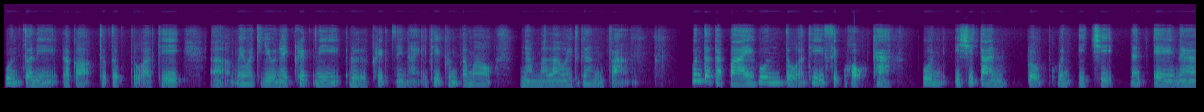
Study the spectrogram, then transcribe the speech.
หุ้นตัวนี้แล้วก็ทุกๆตัวที่ไม่ว่าจะอยู่ในคลิปนี้หรือคลิปไหนๆที่คุณประเมานำมาเล่าให้ทุกท่านฟัง หุ้นตัวต่อไปหุ้นตัวที่ 16 ค่ะ หุ้นอิชิตันกรุ๊ปหุ้นอิชินั่นเองนะคะ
